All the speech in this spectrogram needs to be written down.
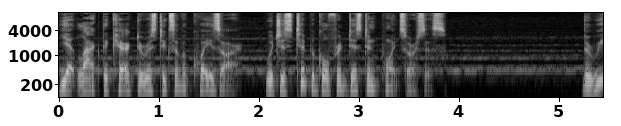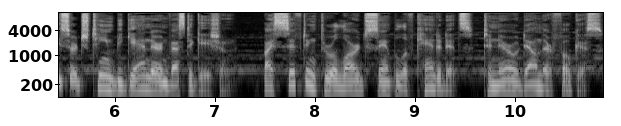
yet lack the characteristics of a quasar, which is typical for distant point sources. The research team began their investigation by sifting through a large sample of candidates to narrow down their focus.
